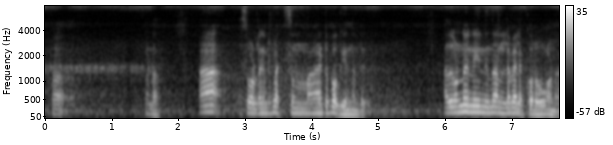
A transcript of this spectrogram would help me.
അപ്പോൾ കണ്ടോ? ആ സോൾഡറിന്റെ ഫ്ലക്സ് നന്നായിട്ട് പുകയുന്നുണ്ട്. അതുകൊണ്ട് തന്നെ ഇനി നല്ല വിലക്കുറവുമാണ്.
